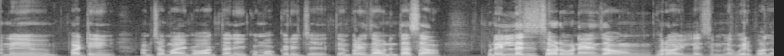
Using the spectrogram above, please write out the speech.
आनी फाटीं आमच्या मायगांवाक तांणी कुमोक करीचे। तें पळय जावन आसा पूण इल्लेशें चड उणें जावंक पुरो इल्लेशें म्हळ्यार वयर पोंदो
